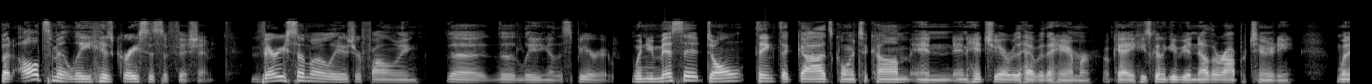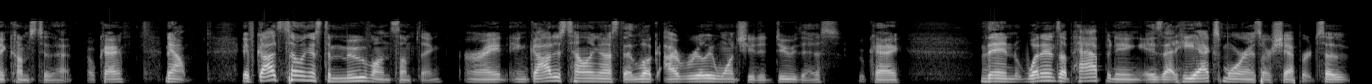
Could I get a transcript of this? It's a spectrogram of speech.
but ultimately His grace is sufficient. Very similarly, as you're following the the leading of the spirit. When you miss it, don't think that God's going to come and and hit you over the head with a hammer. Okay, He's going to give you another opportunity when it comes to that. Okay, now if God's telling us to move on something, all right, and God is telling us that, look, I really want you to do this. Okay. Then what ends up happening is that he acts more as our shepherd. So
